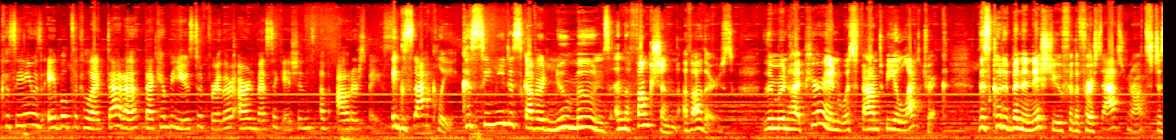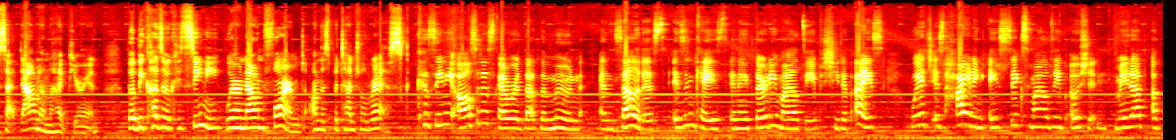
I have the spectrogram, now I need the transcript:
Cassini was able to collect data that can be used to further our investigations of outer space. Exactly. Cassini discovered new moons and the function of others. The moon Hyperion was found to be electric. This could have been an issue for the first astronauts to set down on the Hyperion, but because of Cassini, we are now informed on this potential risk. Cassini also discovered that the moon, Enceladus, is encased in a 30 mile deep sheet of ice which is hiding a six mile deep ocean made up of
